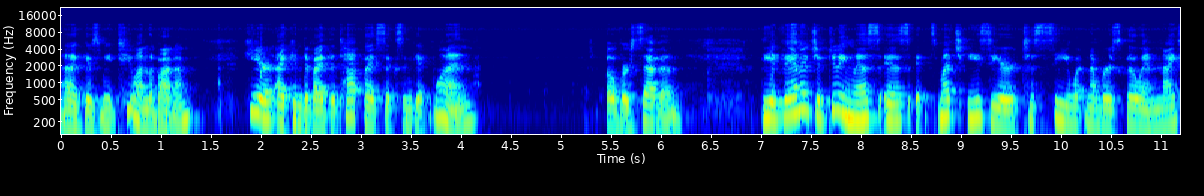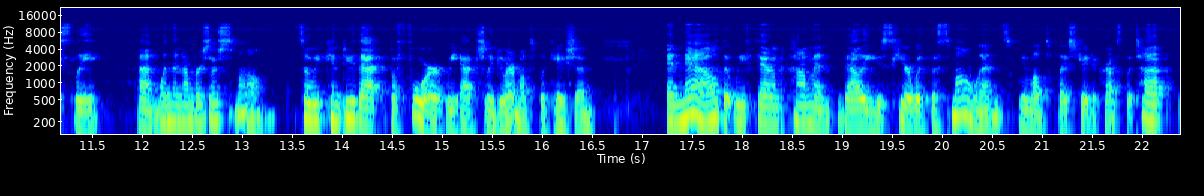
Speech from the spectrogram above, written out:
Uh, gives me 2 on the bottom. Here, I can divide the top by 6 and get 1 over 7. The advantage of doing this is it's much easier to see what numbers go in nicely um, when the numbers are small. So we can do that before we actually do our multiplication. And now that we've found common values here with the small ones, we multiply straight across the top,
